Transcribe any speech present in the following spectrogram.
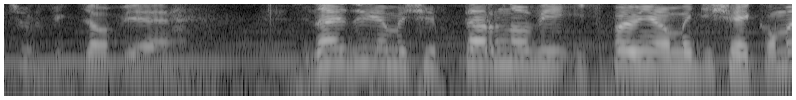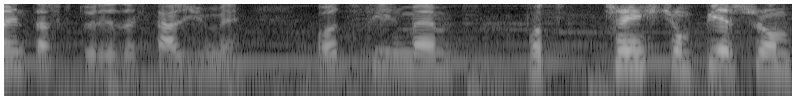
Wieczór widzowie. Znajdujemy się w Tarnowie i spełniamy dzisiaj komentarz, który dostaliśmy pod filmem, pod częścią pierwszą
